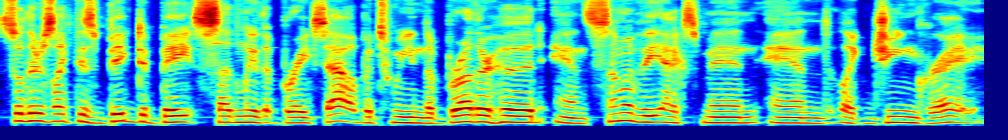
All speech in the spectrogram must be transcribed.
so there's like this big debate suddenly that breaks out between the Brotherhood and some of the X Men and like Jean Grey.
